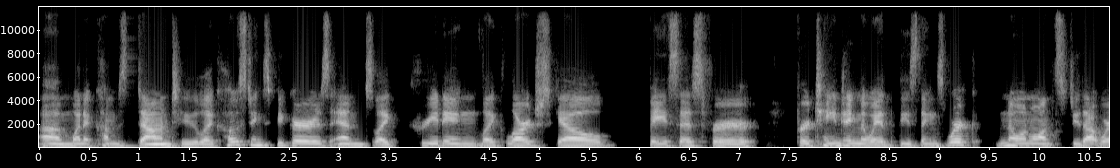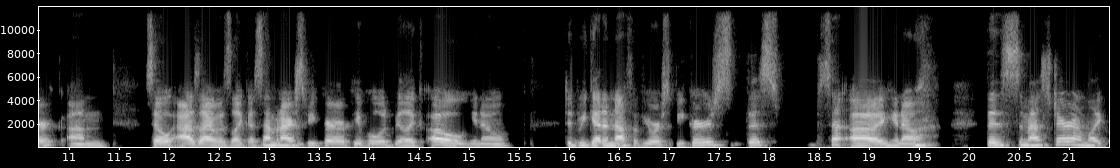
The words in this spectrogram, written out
um, when it comes down to like hosting speakers and like creating like large scale basis for for changing the way that these things work. No one wants to do that work. Um, so as I was like a seminar speaker, people would be like, oh, you know, did we get enough of your speakers this, uh, you know, this semester? I'm like,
